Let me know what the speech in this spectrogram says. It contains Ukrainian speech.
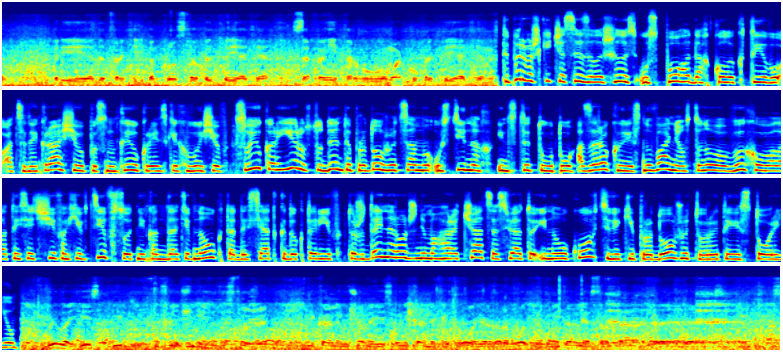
предотвратить банкротство предприятия, сохранить торговую марку предприятия. Тепер важкі часи залишились у спогадах колективу, а це найкращі випускники українських вишів. Свою кар'єру студенти продовжують саме у стінах інституту. А за роки існування установа виховала тисячі фахівців, сотні кандидатів наук та десятки докторів. Тож день народження Магарача це свято і науковців, які продовжують творити історію. Было, есть и будет. На сегодняшний день здесь тоже уникальные ученые, есть уникальные технологии разработки, уникальные сорта, э, э,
